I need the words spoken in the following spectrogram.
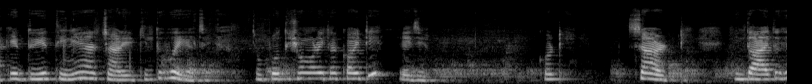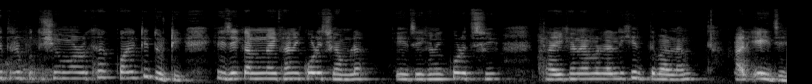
একের দুইয়ের তিনে আর চারের কিন্তু হয়ে গেছে। তো প্রতিসম রেখা কয়টি? এই যে কয়টি? চারটি। কিন্তু আয়তক্ষেত্রের প্রতিসম রেখা কয়টি? দুটি। এই যে কারণে এখানে করেছি আমরা, এই যে এখানে করেছি, তাই এখানে আমরা লিখে দিতে পারলাম। আর এই যে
